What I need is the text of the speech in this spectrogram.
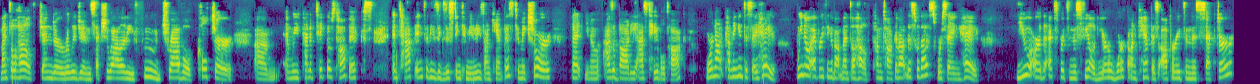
mental health, gender, religion, sexuality, food, travel, culture. Um, and we kind of take those topics and tap into these existing communities on campus to make sure that, you know, as a body, as table talk, we're not coming in to say, hey, we know everything about mental health. Come talk about this with us. We're saying, hey, you are the experts in this field. Your work on campus operates in this sector.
